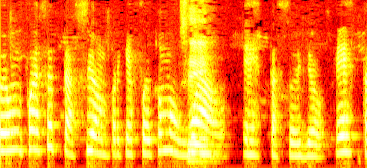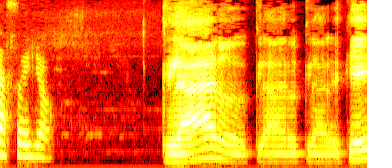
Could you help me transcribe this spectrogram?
fue un, fue aceptación, porque fue como, wow, esta soy yo, esta soy yo. Claro, claro, claro. Es que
